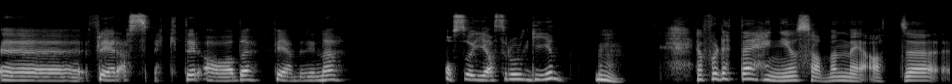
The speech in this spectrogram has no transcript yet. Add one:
eh, flere aspekter av det feminine, også i astrologien. Mm. Ja, for dette henger jo sammen med at uh,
